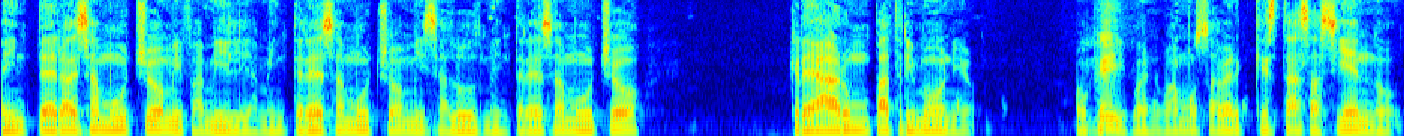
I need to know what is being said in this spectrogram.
Me interesa mucho mi familia, me interesa mucho mi salud, me interesa mucho crear un patrimonio. Ok, bueno, vamos a ver qué estás haciendo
